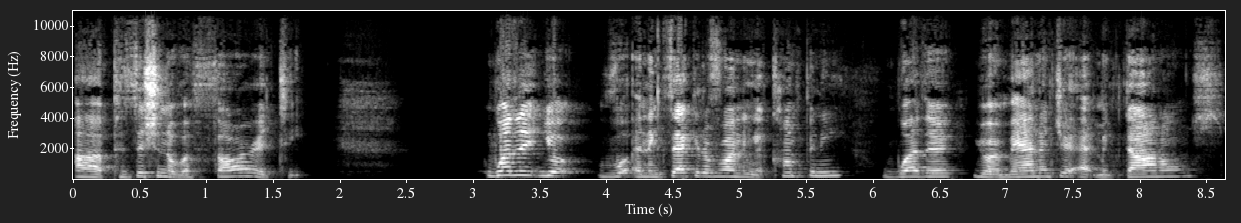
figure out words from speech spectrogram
uh, position of authority. Whether you're an executive running a company, whether you're a manager at McDonald's,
